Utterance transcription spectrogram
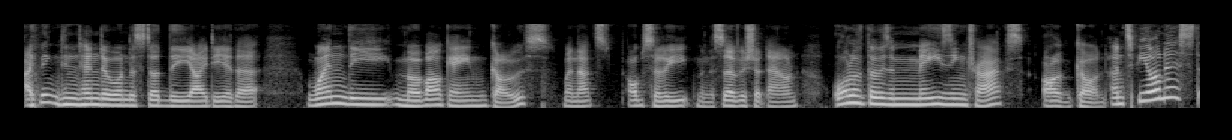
I think Nintendo understood the idea that when the mobile game goes, when that's obsolete, when the servers shut down, all of those amazing tracks are gone. And to be honest,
